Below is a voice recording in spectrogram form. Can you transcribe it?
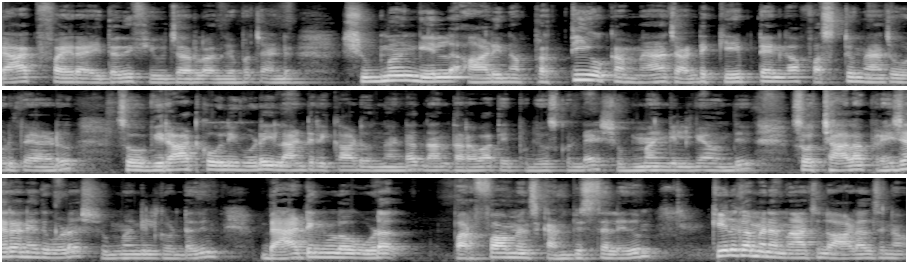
బ్యాక్ ఫైర్ అవుతుంది ఫ్యూచర్లో అని చెప్పొచ్చు. అండ్ శుభ్మన్ గిల్ ఆడిన ప్రతి ఒక్క మ్యాచ్ అంటే కెప్టెన్గా ఫస్ట్ మ్యాచ్ ఓడిపోయాడు. సో విరాట్ కోహ్లీ కూడా ఇలాంటి రికార్డు ఉందంట. దాని తర్వాత ఇప్పుడు చూసుకుంటే శుభ్మన్ గిల్గా ఉంది. సో చాలా ప్రెషర్ అనేది కూడా శుభ్మన్ గిల్కి ఉంటుంది. బ్యాటింగ్లో కూడా పర్ఫార్మెన్స్ కనిపిస్తలేదు. కీలకమైన మ్యాచ్లో ఆడాల్సిన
